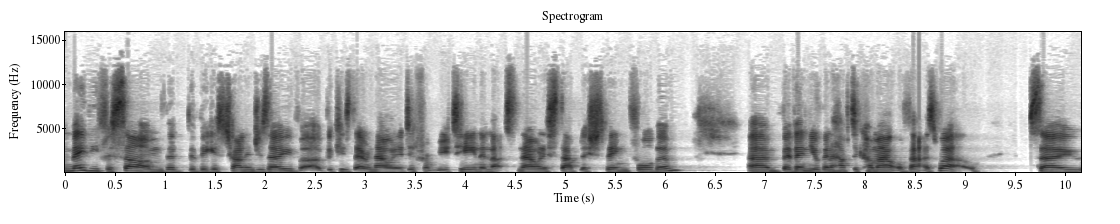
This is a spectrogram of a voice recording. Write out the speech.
maybe for some, the, the biggest challenge is over because they're now in a different routine, and that's now an established thing for them um, but then you're going to have to come out of that as well. So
